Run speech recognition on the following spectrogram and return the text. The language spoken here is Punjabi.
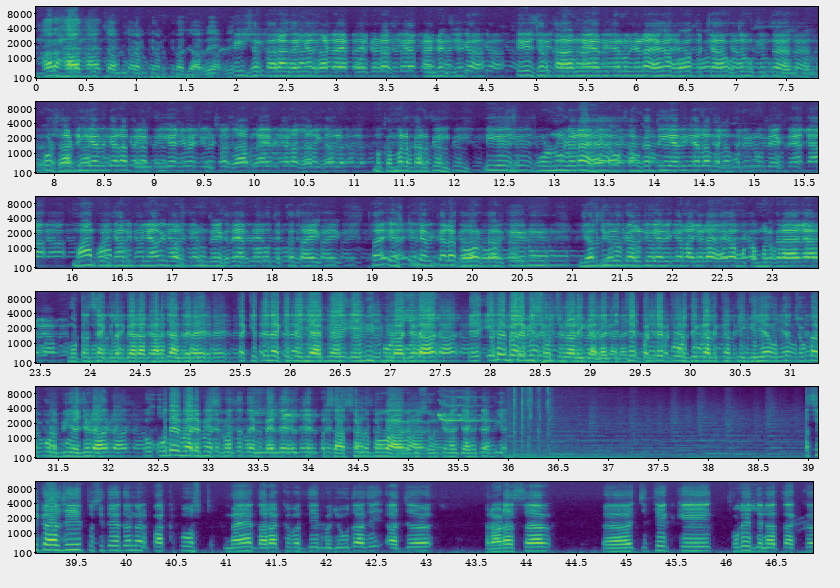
ਹਰ ਹਾਲਤ ਵਿੱਚ ਚਾਲੂ ਕਰਕੇ ਦਿੱਤਾ ਜਾਵੇ। ਕਈ ਸਰਕਾਰਾਂ ਗਈਆਂ ਸਾਡਾ ਇਹ ਪੁਲ ਜਿਹੜਾ ਸੀਗਾ ਪੈਂਡਿੰਗ ਸੀਗਾ। ਇਹ ਸਰਕਾਰ ਨੇ ਇਹ ਵੀ ਚਲੋ ਜਿਹੜਾ ਹੈਗਾ ਬਹੁਤ ਅੱਛਾ ਉਦਮ ਕੀਤਾ। ਹੈ ਔਰ ਸਾਡੀ ਇਹ ਵੀ ਕਹਿੰਦਾ ਬੇਨਤੀ ਹੈ ਜਿਵੇਂ ਢੀਂਡਸਾ ਸਾਹਿਬ ਨੇ ਇਹ ਵੀ ਕਹਿੰਦਾ ਸਾਰੀ ਗੱਲ ਮੁਕੰਮਲ ਕਰਤੀ ਵੀ ਇਸ ਪੁਲ ਨੂੰ ਜਿਹੜਾ ਹੈਗਾ ਉਹ ਸੰਗਤ ਦੀ ਇਹ ਵੀ ਕਹਿੰਦਾ ਮਜਬੂਰੀ ਨੂੰ ਦੇਖਦੇ ਆ ਜਾਂ ਮਹਾਂਪੁਰਸ਼ਾਂ ਦੀ 50ਵੀਂ ਵਰਸੀ ਨੂੰ ਦੇਖਦੇ ਆ ਉਦੋਂ ਦਿੱਕਤ ਆਏਗੀ। ਤਾਂ ਇਸ ਤੇ ਵੀ ਕਹਿੰਦਾ ਗੌਰ ਕਰਕੇ ਇਹਨੂੰ ਜਲਦੀ ਤੋਂ ਜਲਦੀ ਇਹ ਵੀ ਕਹਿੰਦਾ ਜਿਹੜਾ ਹੈਗਾ ਮੁਕੰਮਲ ਕਰਾਇਆ ਜਾਵੇ। ਮੋਟਰਸਾਈਕਲ ਵਗੈਰਾ ਖੜ ਜਾਂਦੇ ਨੇ ਤਾਂ ਕਿਤੇ ਨਾ ਕਿਤੇ ਜਾ ਕੇ ਇਹ ਵੀ ਪੁਲ ਆ ਜਿਹੜਾ ਇਹ- ਇਹਦੇ ਬਾਰੇ ਵੀ ਸੋਚਣ ਵਾਲੀ ਗੱਲ ਹੈ ਜਿੱਥੇ ਵੱਡੇ ਪੁਲ ਦੀ ਗੱਲ ਕੀਤੀ ਗਈ ਹੈ, ਉੱਥੇ ਛੋਟਾ ਪੁਲ ਵੀ ਆ ਜਿਹੜਾ ਉਹਦੇ ਬਾਰੇ ਵੀ ਸੰਬੰਧਿਤ ਐਮਐਲਏ ਤੇ ਪ੍ਰਸ਼ਾਸਨ ਨੂੰ ਵਿਭਾਗ ਨੂੰ ਸੋਚਣਾ ਚਾਹੀਦਾ ਵੀ ਸਤਿ ਸ਼੍ਰੀ ਅਕਾਲ ਜੀ, ਤੁਸੀਂ ਦੇਖਦੇ ਹੋ ਨਿਰਪੱਖ ਪੋਸਟ। ਮੈਂ ਦਰਕਵਤੀ ਮੌਜੂਦ ਆ ਜੀ, ਅੱਜ ਰਾੜਾ ਸਾਹਿਬ ਜਿੱਥੇ ਕਿ ਥੋੜੇ ਦਿਨਾਂ ਤੱਕ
